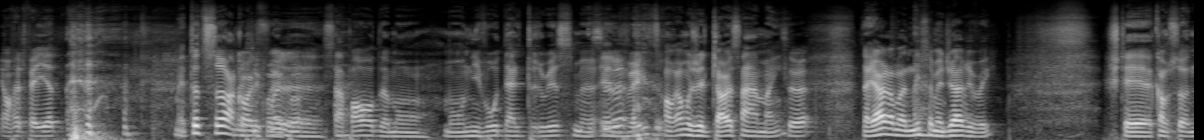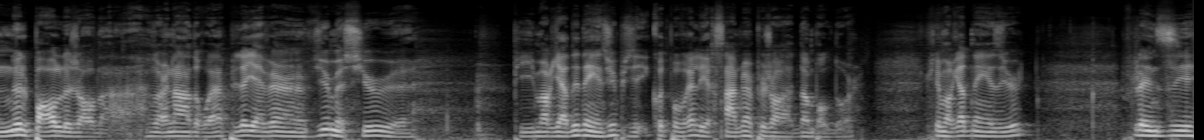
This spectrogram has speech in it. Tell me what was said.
ils ont fait faillite. Mais tout ça, encore une fois, euh, ça part de mon, mon niveau d'altruisme élevé. Tu comprends? Moi, j'ai le cœur sans la main. D'ailleurs, à un moment donné, ça m'est déjà arrivé. J'étais comme ça, nulle part, là, genre dans un endroit. Puis là, il y avait un vieux monsieur. euh, puis il m'a regardé dans les yeux. Puis écoute, pour vrai, il ressemblait un peu genre à Dumbledore. Puis il me regarde dans les yeux. Puis là, il me dit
